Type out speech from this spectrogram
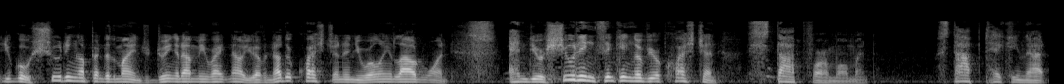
you go shooting up into the mind. You're doing it on me right now. You have another question, and you're only allowed one, and you're shooting, thinking of your question. Stop for a moment. Stop taking that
